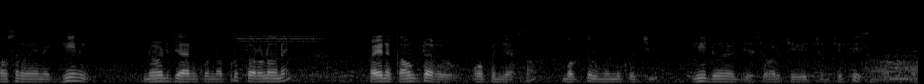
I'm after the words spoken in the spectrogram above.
అవసరమైన ఘీని డొనేట్ చేయాలనుకున్నప్పుడు త్వరలోనే పైన కౌంటర్ ఓపెన్ చేస్తాం. భక్తులు ముందుకొచ్చి ఘీ డొనేట్ చేసేవాడు చేయొచ్చు అని చెప్పి ఈ సందర్భంగా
